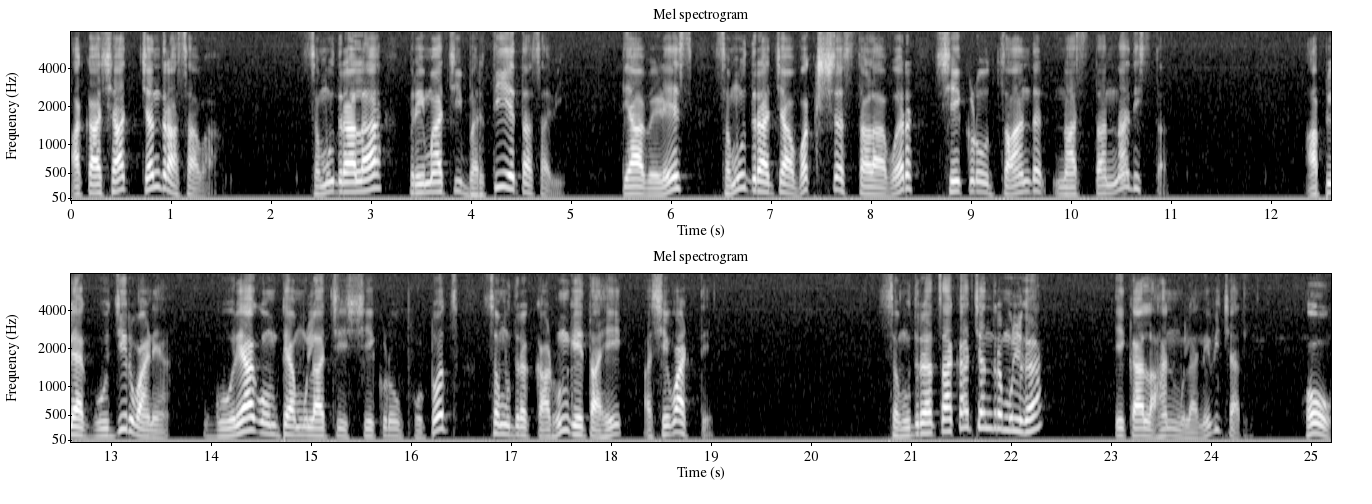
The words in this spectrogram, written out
आकाशात चंद्र असावा. समुद्राला प्रेमाची भरती येत असावी. त्यावेळेस समुद्राच्या वक्षस्थळावर शेकडो चांद नाचताना दिसतात. आपल्या गोजीरवाण्या गोऱ्या गोमट्या मुलाचे शेकडो फोटोच समुद्र काढून घेत आहे असे वाटते. समुद्राचा का चंद्र मुलगा? एका लहान मुलाने विचारले. हो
